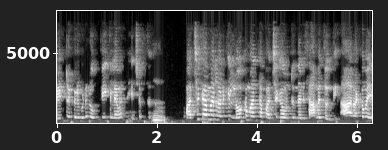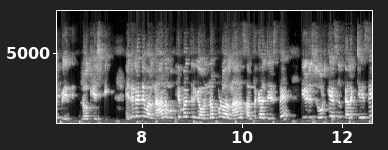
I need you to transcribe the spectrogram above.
వెంట్రుకలు కూడా నువ్వు పీకలేవని నేను చెప్తున్నా. ఉమ్, పచ్చ కామర్లోకి లోకమంతా పచ్చగా ఉంటుందని సామెత ఉంది. ఆ రకం అయిపోయింది లోకేష్కి ఎందుకంటే వాళ్ళ నాన్న ముఖ్యమంత్రిగా ఉన్నప్పుడు వాళ్ళ నాన్న సంతకాలు చేస్తే వీడు సూట్ కేసులు కలెక్ట్ చేసి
